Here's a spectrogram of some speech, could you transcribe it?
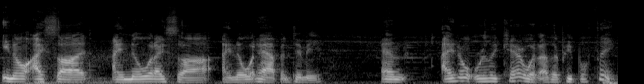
You know, I saw it. I know what I saw. I know what happened to me. And I don't really care what other people think.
